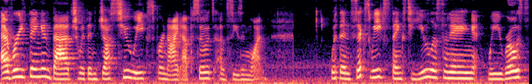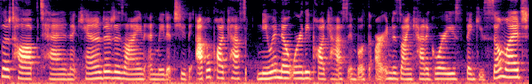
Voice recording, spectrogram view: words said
everything in batch within just two weeks for nine episodes of season one. Within six weeks, thanks to you listening, we rose to the top 10 Canada Design and made it to the Apple Podcast new and noteworthy podcast in both the art and design categories. Thank you so much.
